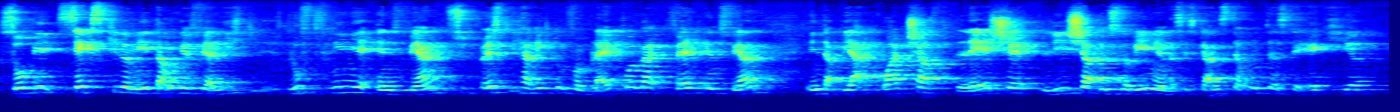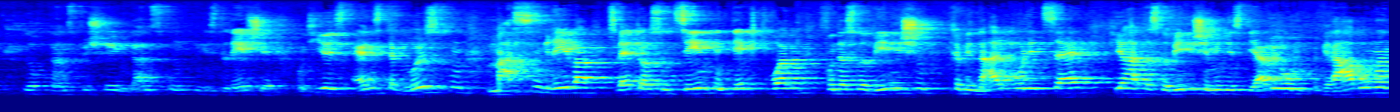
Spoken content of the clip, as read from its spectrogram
sowie sechs Kilometer ungefähr Luftlinie entfernt, südöstlicher Richtung vom Bleiburger Feld entfernt, in der Bergortschaft Lesche, Lischa in Slowenien. Das ist ganz der unterste Eck hier noch ganz beschrieben. Ganz unten ist Lesche. Und hier ist eines der größten Massengräber 2010 entdeckt worden von der slowenischen Kriminalpolizei. Hier hat das slowenische Ministerium Grabungen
